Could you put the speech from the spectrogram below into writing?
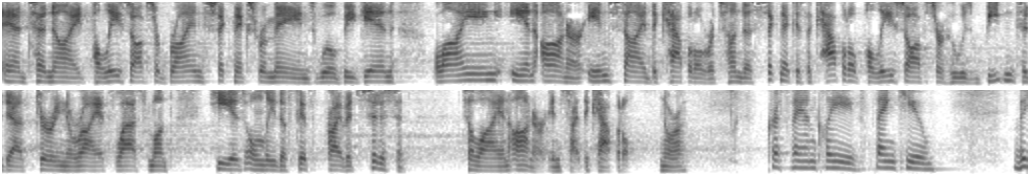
And tonight, police officer Brian Sicknick's remains will begin lying in honor inside the Capitol Rotunda. Sicknick is the Capitol police officer who was beaten to death during the riots last month. He is only the fifth private citizen to lie in honor inside the Capitol. Norah? Chris Van Cleave, thank you. The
